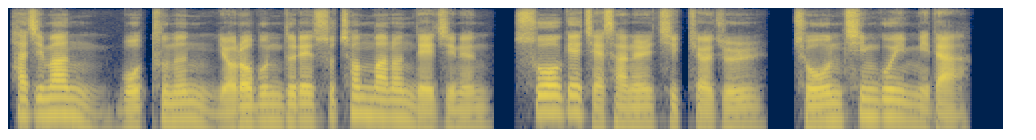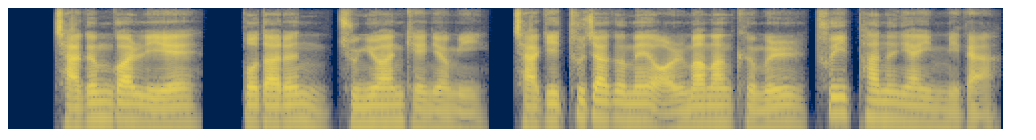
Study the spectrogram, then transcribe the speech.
하지만 모투는 여러분들의 수천만 원 내지는 수억의 재산을 지켜줄 좋은 친구입니다. 자금 관리에 또 다른 중요한 개념이 자기 투자금에 얼마만큼을 투입하느냐입니다.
